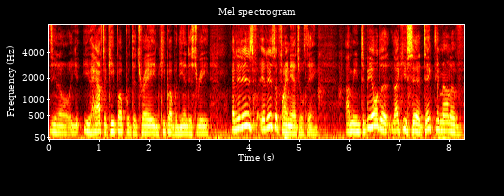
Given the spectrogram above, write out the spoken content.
you know, you, you have to keep up with the trade keep up with the industry, and it is it is a financial thing. I mean, to be able to, like you said, take the amount of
